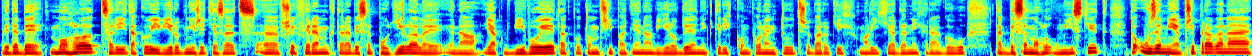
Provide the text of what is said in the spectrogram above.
kde by mohl celý takový výrobní řetězec eh, všech firm, které by se podílely na jak vývoji, tak potom případně na výrobě některých komponentů, třeba do těch malých jaderných reagovů, tak by se mohlo umístit. To území je připravené,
